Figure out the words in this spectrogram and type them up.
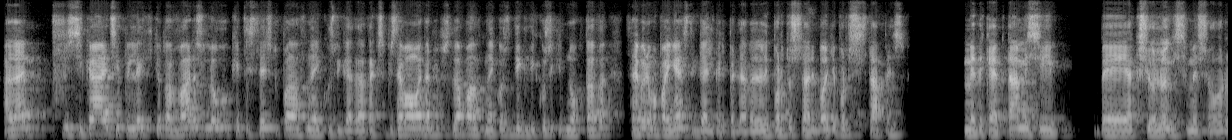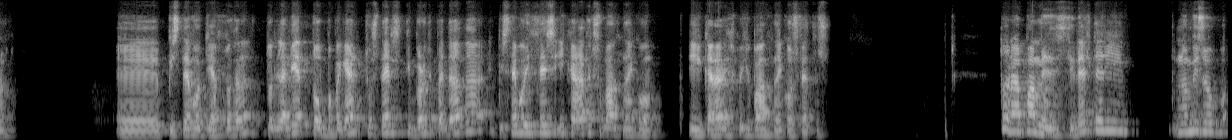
Αλλά φυσικά έτσι επιλέχθηκε ο Ταβάρης λόγω και της θέσης του Παναθηναϊκού στην κατάταξη. Πιστεύω ότι ήταν πιο ψηλά ο Παναθηναϊκός διεκδικούσε και την Οκτάδα, θα έπαιρνε ο Παπαγιάννης στην καλύτερη πεντάδα. Δηλαδή πρώτος στο Αριμπάου και πρώτος στι Τάπε. Με 17,5 ε, αξιολόγηση μέσω όρο. Ε, πιστεύω ότι αυτό θα είναι. Δηλαδή το Παπαγιάννη τους στέρισε την πρώτη πεντάδα, πιστεύω η θέση η κατάταξη του Παναθηναϊκού. Η κατάταξη που είχε ο Παναθηναϊκός φέτος. Τώρα πάμε στη δεύτερη. Νομίζω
